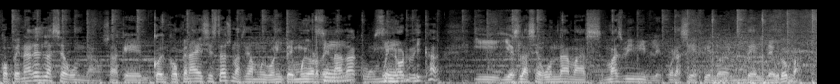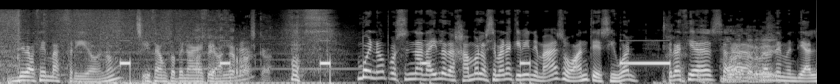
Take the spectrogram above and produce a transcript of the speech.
Copenhague es la segunda, o sea que en Copenhague sí está, es una ciudad muy bonita y muy ordenada, Sí, como muy sí. nórdica, y, y es la segunda más, más vivible, por así decirlo, del- del- de Europa. Debe hacer más frío, ¿no? Quizá un Copenhague Hace, que en hace rasca. Bueno, pues nada, ahí lo dejamos la semana que viene más o antes, igual. Gracias a la Mundial.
